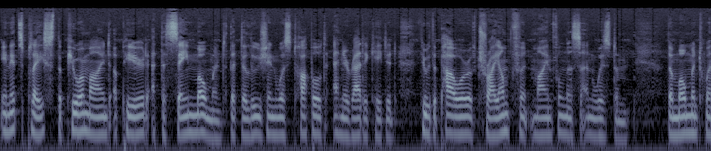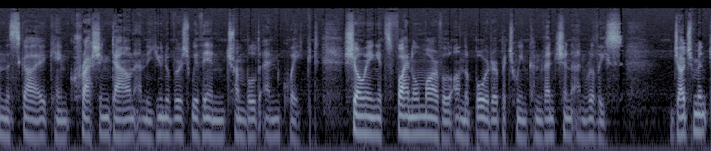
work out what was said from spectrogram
In its place, the pure mind appeared at the same moment that delusion was toppled and eradicated through the power of triumphant mindfulness and wisdom, the moment when the sky came crashing down and the universe within trembled and quaked, showing its final marvel on the border between convention and release. Judgment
